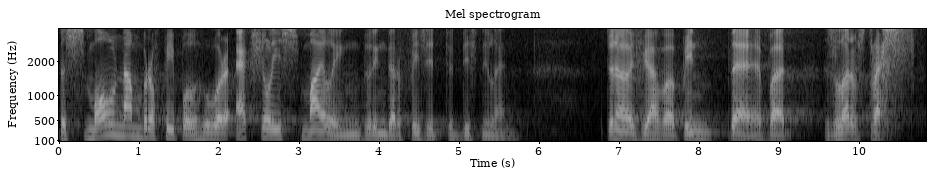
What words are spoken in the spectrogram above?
the small number of people who were actually smiling during their visit to Disneyland. Don't know if you ever been there, but there's a lot of stress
